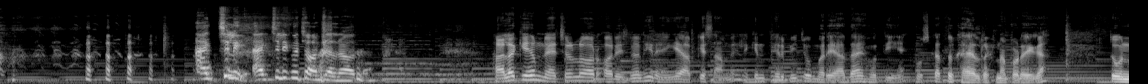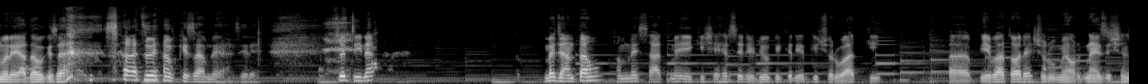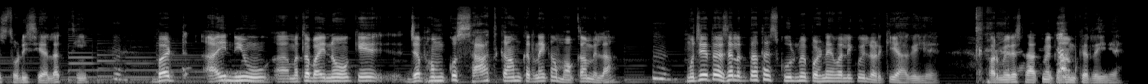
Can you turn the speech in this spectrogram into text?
एक्चुअली एक्चुअली कुछ और चल रहा होता। हालाँकि हम नेचुरल और ओरिजिनल ही रहेंगे आपके सामने लेकिन फिर भी जो मर्यादाएँ होती हैं उसका तो ख्याल रखना पड़ेगा। तो उन मर्यादाओं के साथ साथ में आपके सामने हाजिर है। तो टीना मैं जानता हूँ हमने साथ में एक ही शहर से रेडियो के करियर की शुरुआत की। ये बात और है शुरू में ऑर्गेनाइजेशन थोड़ी सी अलग थी। बट आई न्यू मतलब आई नो कि जब हमको साथ काम करने का मौका मिला हम्म। मुझे तो ऐसा लगता था स्कूल में पढ़ने वाली कोई लड़की आ गई है और मेरे साथ में काम कर रही है।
